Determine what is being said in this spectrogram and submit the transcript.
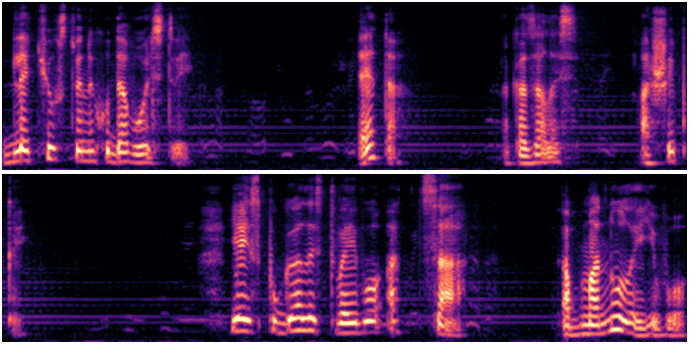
для чувственных удовольствий. Это оказалось ошибкой. Я испугалась твоего отца, обманула его,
